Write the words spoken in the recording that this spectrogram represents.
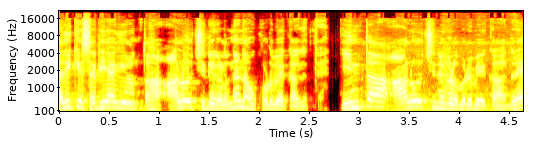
ಅದಕ್ಕೆ ಸರಿಯಾಗಿರುವಂತಹ ಆಲೋಚನೆಗಳನ್ನು ನಾವು ಕೊಡಬೇಕಾಗುತ್ತೆ. ಇಂಥ ಆಲೋಚನೆಗಳು ಬರಬೇಕಾದ್ರೆ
